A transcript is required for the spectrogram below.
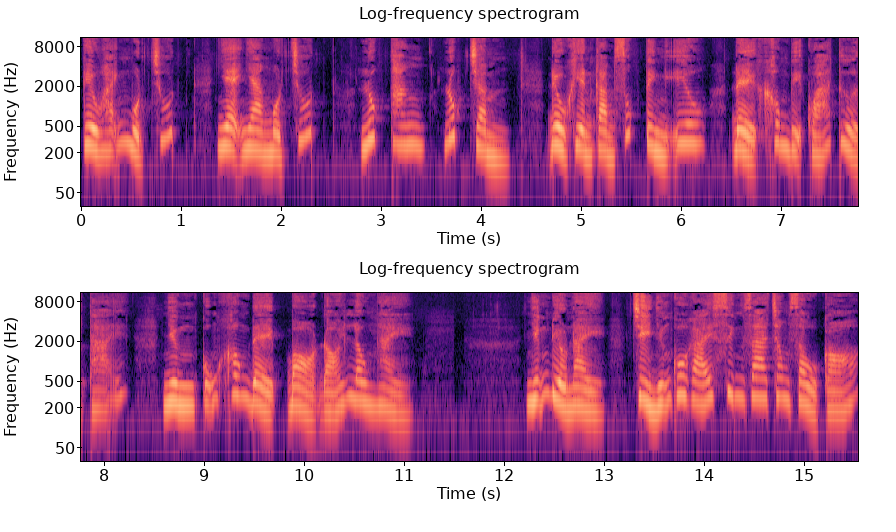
Kiêu hãnh một chút, nhẹ nhàng một chút, lúc thăng, lúc trầm, điều khiển cảm xúc tình yêu để không bị quá thừa thãi, nhưng cũng không để bỏ đói lâu ngày. Những điều này chỉ những cô gái sinh ra trong giàu có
